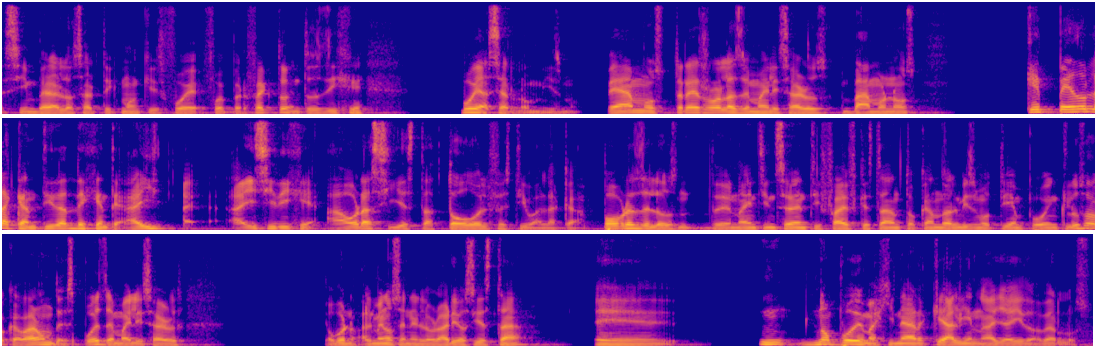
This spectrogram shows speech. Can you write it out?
sin ver a los Arctic Monkeys fue, fue perfecto. Entonces dije, voy a hacer lo mismo. Veamos tres rolas de Miley Cyrus, vámonos. ¿Qué pedo la cantidad de gente? Ahí, ahí sí dije, ahora sí está todo el festival acá. Pobres de los de 1975 que estaban tocando al mismo tiempo, incluso acabaron después de Miley Cyrus. O bueno, al menos en el horario sí está. Eh, no puedo imaginar que alguien haya ido a verlos.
